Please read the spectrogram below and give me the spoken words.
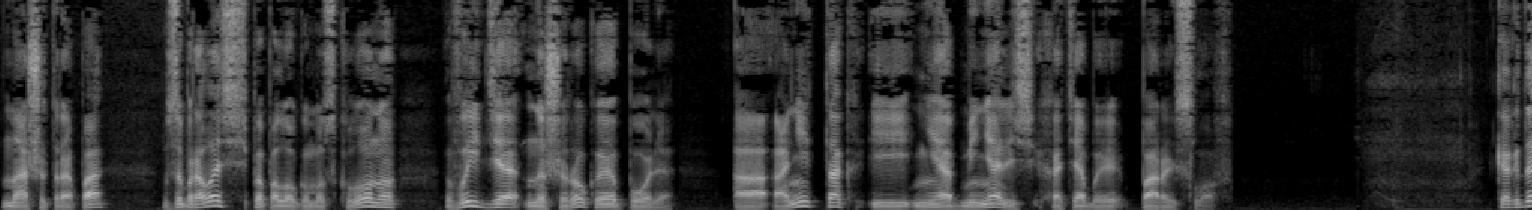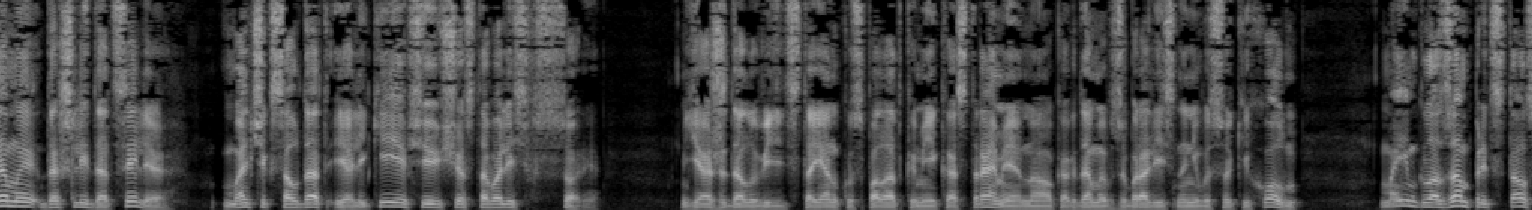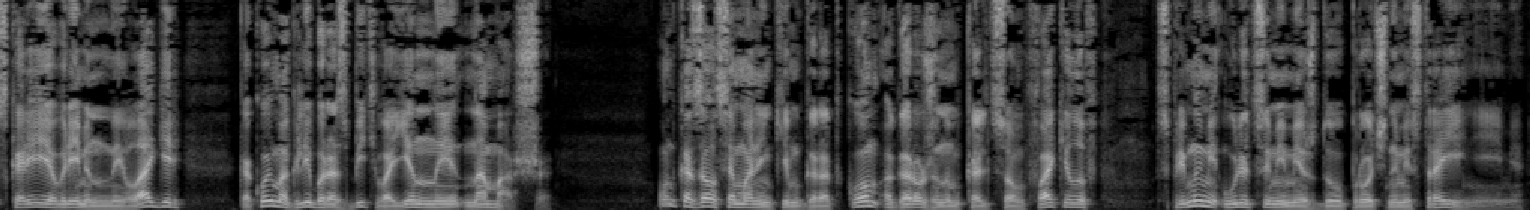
Наша тропа взобралась по пологому склону, выйдя на широкое поле а они так и не обменялись хотя бы парой слов. Когда мы дошли до цели, Мальчик-солдат и Аликея все еще оставались в ссоре. Я ожидал увидеть стоянку с палатками и кострами, но когда мы взобрались на невысокий холм, моим глазам предстал скорее временный лагерь, какой могли бы разбить военные на марше. Он казался маленьким городком, огороженным кольцом факелов, с прямыми улицами между прочными строениями.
